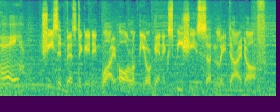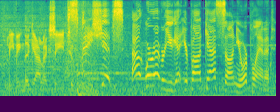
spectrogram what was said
Hey, She's investigating why all of the organic species suddenly died off, leaving the galaxy to. Spaceships! Out wherever you get your podcasts on your planet.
